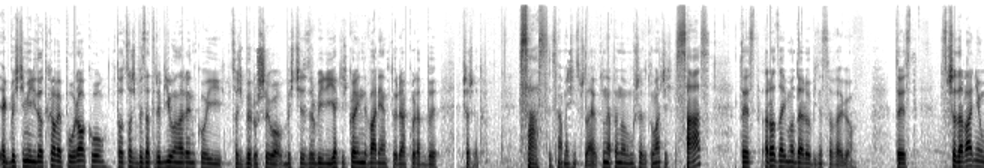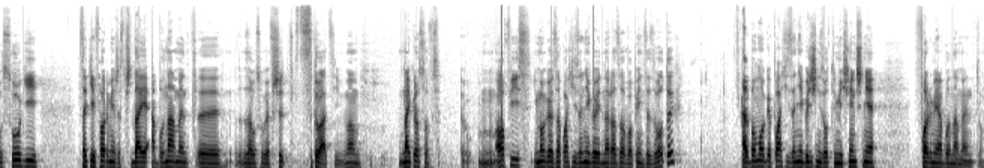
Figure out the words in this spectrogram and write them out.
jakbyście mieli dodatkowe pół roku, to coś by zatrybiło na rynku i coś by ruszyło. Byście zrobili jakiś kolejny wariant, który akurat by przeszedł. SaaSy same się sprzedają. Tu na pewno muszę wytłumaczyć. SaaS to jest rodzaj modelu biznesowego. To jest sprzedawanie usługi w takiej formie, że sprzedaję abonament y, za usługę w sytuacji. Mam Microsoft Office i mogę zapłacić za niego jednorazowo 500 zł, albo mogę płacić za niego 10 zł miesięcznie w formie abonamentu.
